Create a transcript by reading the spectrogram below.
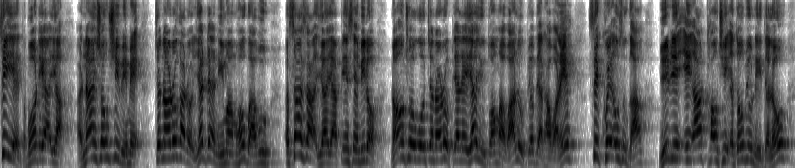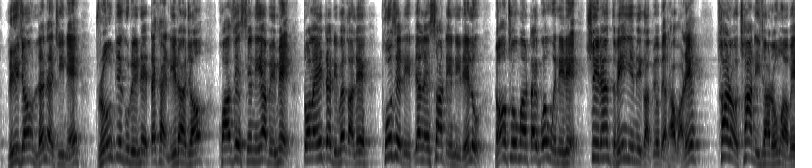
စစ်ရဲ့သဘောတရားအရအနိုင်ရှုံးရှိပေမဲ့ကျွန်တော်တို့ကတော့ရက်တန်နေမှာမဟုတ်ပါဘူးအဆအဆအရာရာပြင်ဆင်ပြီးတော့နောင်ချိုကိုကျွန်တော်တို့ပြန်လည်ရယူသွားမှာပါလို့ပြောပြထားပါတယ်စစ်ခွေးအုပ်စုကမြေပြင်အင်အားထောင်ချီအသုံးပြုနေတယ်လို့လေကြောင်းလက်နက်ကြီးနဲ့ drone ပစ်ကူတွေနဲ့တိုက်ခိုက်နေတာကြောင့်ခွာစစ်ဆင်နေရပေမဲ့တော်လိုင်းတပ်တွေဘက်ကလည်းထိုးစစ်တွေပြန်လည်စတင်နေတယ်လို့နောင်ချိုမှာတိုက်ပွဲဝင်နေတဲ့ရှေ့တန်းသတင်းရင်းမြစ်ကပြောပြထားပါတယ်ချတော့ချနေကြတော့မှာပဲ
